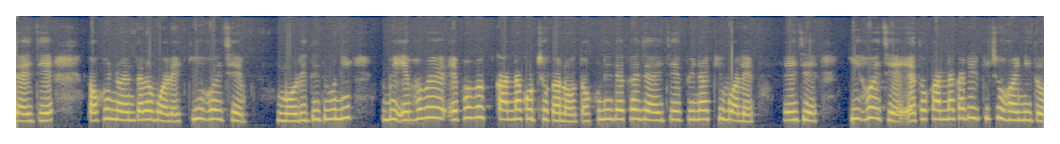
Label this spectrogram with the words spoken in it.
যায় যে, তখন নয়নতারা বলে, কি হয়েছে? মৌলি দিদিমণি তুমি এভাবে এভাবে কান্না করছ কেন? তখনই দেখা যায় যে, পিনাকি বলে এই যে, কি হয়েছে? এত কান্নাকাটির কিছু হয়নি তো?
